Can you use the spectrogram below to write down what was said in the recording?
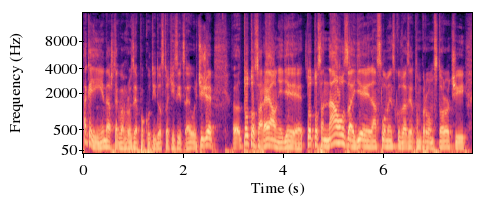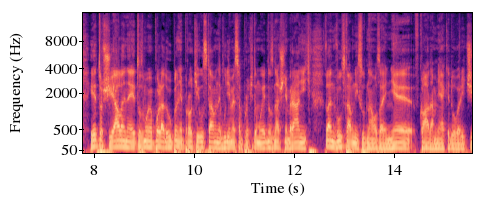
A keď ich nedáš, tak vám hrozia pokuty do 100 tisíc eur. Čiže e, toto sa reálne deje. Toto sa naozaj deje na Slovensku v 21. storočí. Je to šialené, je to z môjho pohľadu úplne protiústavné. Budeme sa proti tomu jednoznačne brániť. Len v ústavný súd naozaj nevkladám nejaké dôvery. Čiže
